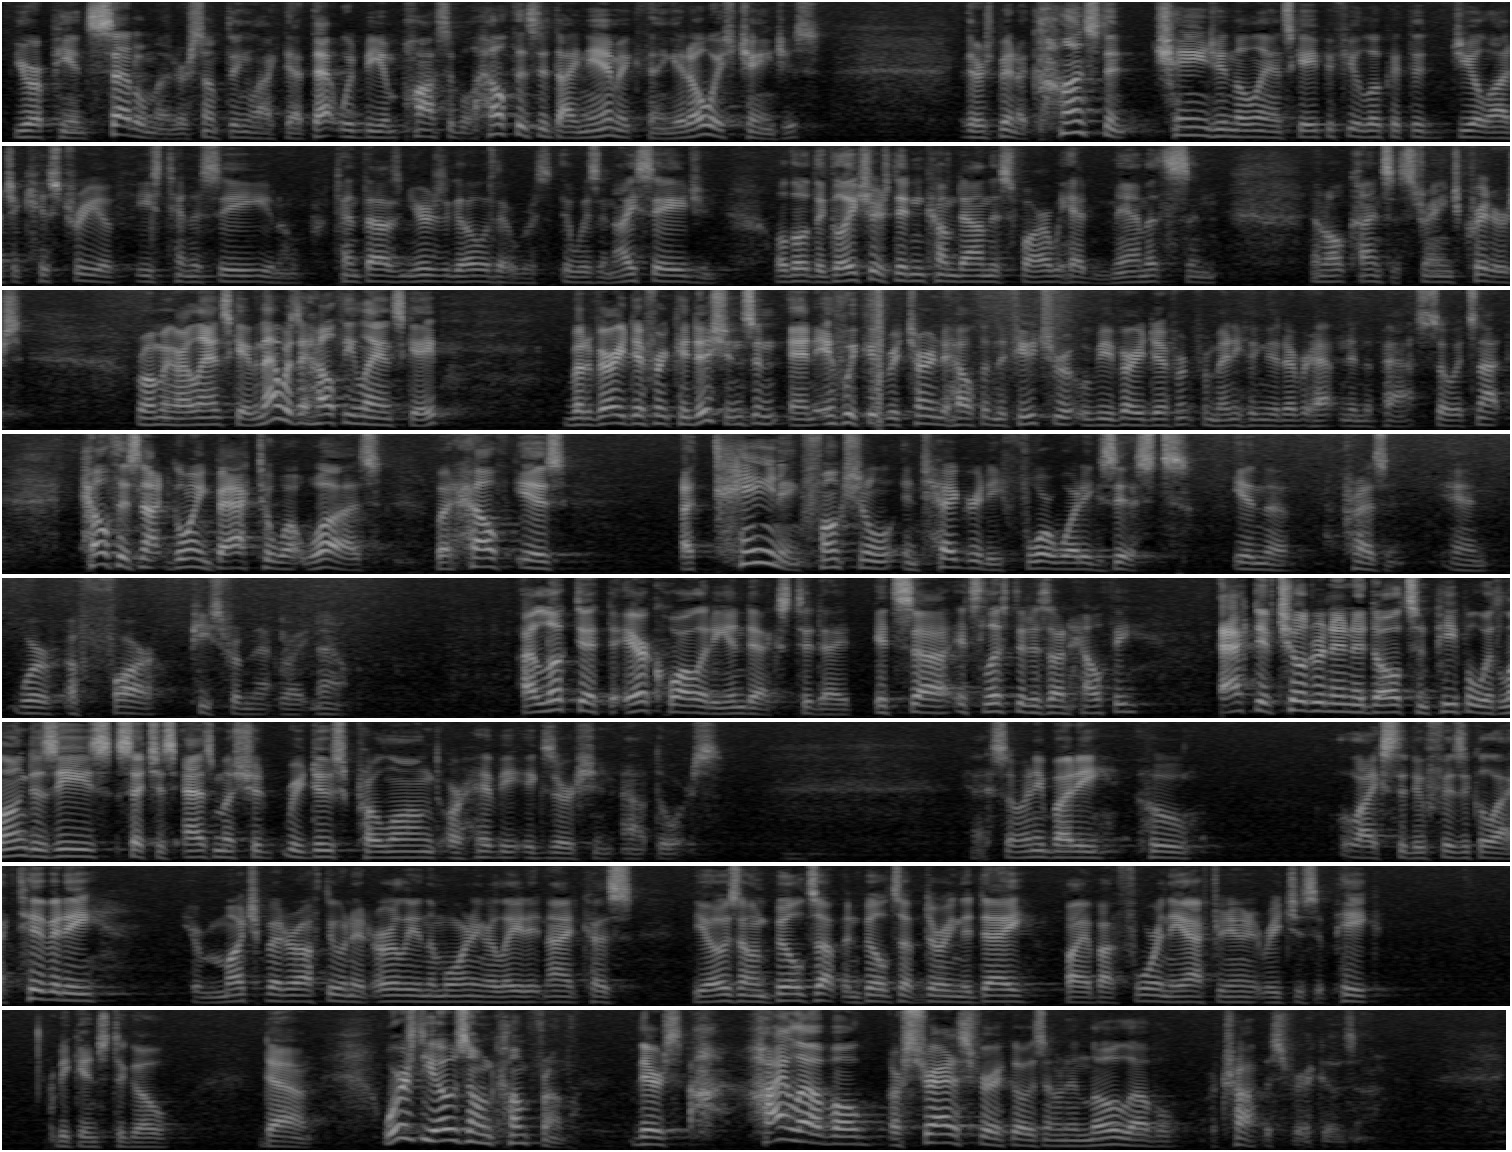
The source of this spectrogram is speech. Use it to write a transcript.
European settlement or something like that. That would be impossible. Health is a dynamic thing, it always changes. There's been a constant change in the landscape. If you look at the geologic history of East Tennessee, you know, 10,000 years ago, there was, there was an ice age. And although the glaciers didn't come down this far, we had mammoths and, and all kinds of strange critters roaming our landscape. And that was a healthy landscape but very different conditions. And, and if we could return to health in the future, it would be very different from anything that ever happened in the past. So it's not, health is not going back to what was, but health is attaining functional integrity for what exists in the present. And we're a far piece from that right now. I looked at the air quality index today. It's, uh, it's listed as unhealthy. Active children and adults and people with lung disease, such as asthma, should reduce prolonged or heavy exertion outdoors. Okay, so, anybody who likes to do physical activity, you're much better off doing it early in the morning or late at night because the ozone builds up and builds up during the day. By about four in the afternoon, it reaches a peak, begins to go down. Where's the ozone come from? There's high level or stratospheric ozone and low level or tropospheric ozone.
